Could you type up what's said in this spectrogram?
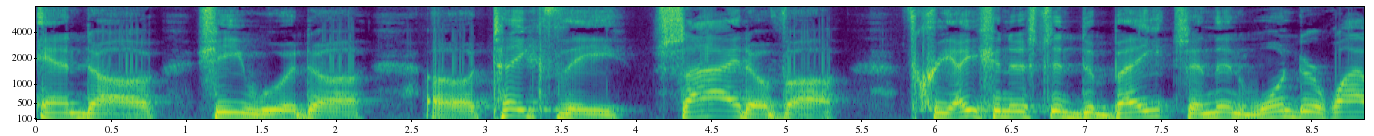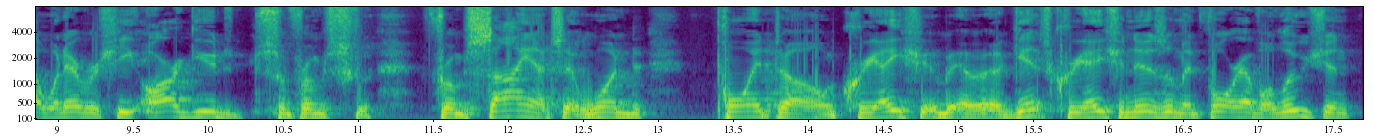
and uh, she would uh, uh, take the side of uh, creationists in debates and then wonder why whenever she argued from from science at one point on creation against creationism and for evolution,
